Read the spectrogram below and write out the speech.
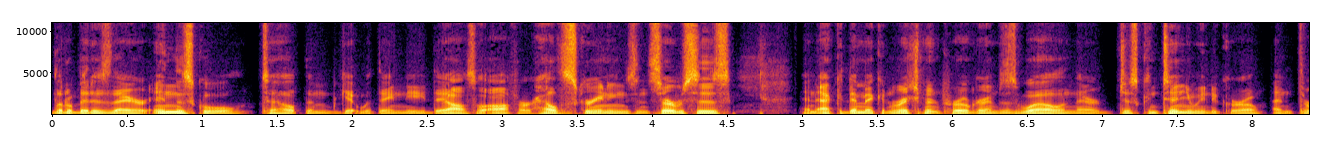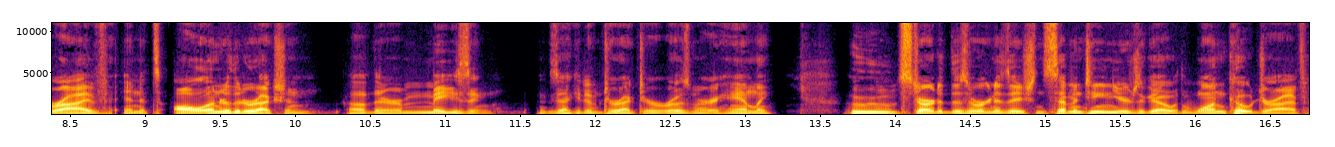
Little Bit is there in the school to help them get what they need. They also offer health screenings and services and academic enrichment programs as well, and they're just continuing to grow and thrive. And it's all under the direction of their amazing executive director, Rosemary Hanley who started this organization 17 years ago with one coat drive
